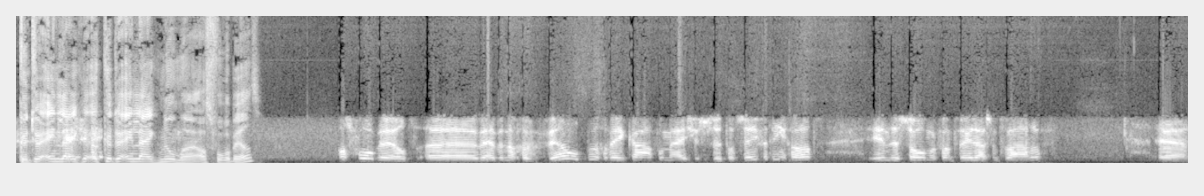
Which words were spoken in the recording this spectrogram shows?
Kunt u één lijk, kunt u één lijk noemen als voorbeeld? Als voorbeeld, we hebben een geweldig WK voor meisjes tot 17 gehad in de zomer van 2012. En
